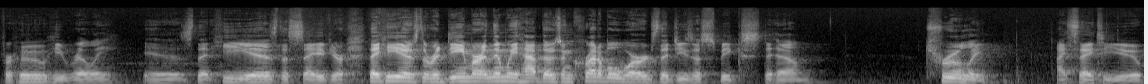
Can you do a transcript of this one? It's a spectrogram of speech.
for who he really is that he is the Savior, that he is the Redeemer. And then we have those incredible words that Jesus speaks to him Truly, I say to you,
